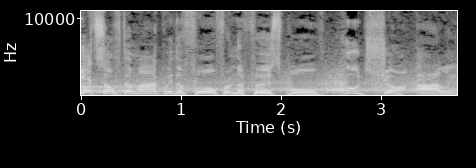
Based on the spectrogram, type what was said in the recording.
Gets off the mark with a four from the first ball. Good shot, Ali.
